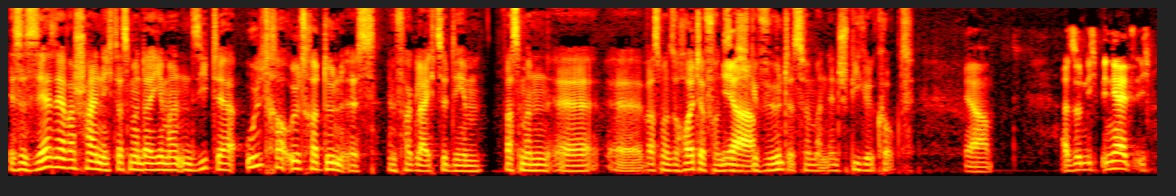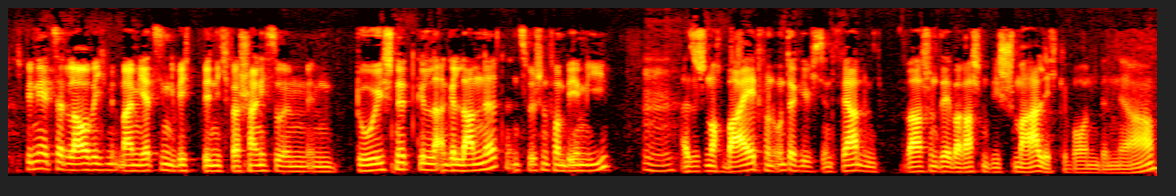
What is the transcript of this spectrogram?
ist es sehr, sehr wahrscheinlich, dass man da jemanden sieht, der ultra, ultra dünn ist im Vergleich zu dem, was man, äh, äh, was man so heute von ja. sich gewöhnt ist, wenn man in den Spiegel guckt. Ja. Also ich bin ja jetzt, ich, ich bin jetzt, glaube ich, mit meinem jetzigen Gewicht bin ich wahrscheinlich so im, im Durchschnitt gelandet, inzwischen vom BMI. Mhm. Also schon noch weit von Untergewicht entfernt und ich war schon sehr überraschend, wie schmal ich geworden bin, ja.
